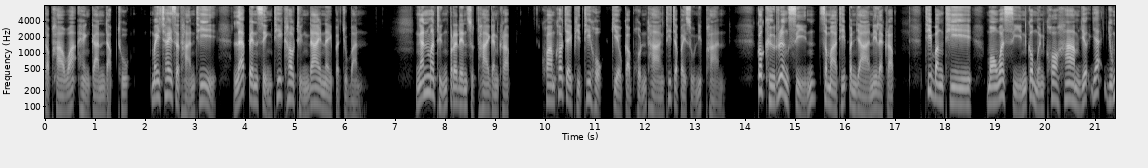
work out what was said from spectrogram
สภาวะแห่งการดับทุกข์ ไม่ใช่สถานที่ และเป็นสิ่งที่เข้าถึงได้ในปัจจุบัน งั้นมาถึงประเด็นสุดท้ายกันครับ ความเข้าใจผิดที่ 6 เกี่ยวกับหนทางที่จะไปสู่นิพพาน ก็คือเรื่องศีล สมาธิปัญญานี่แหละครับ ที่บางทีมองว่าศีลก็เหมือนข้อห้ามเยอะแยะยุ้ม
